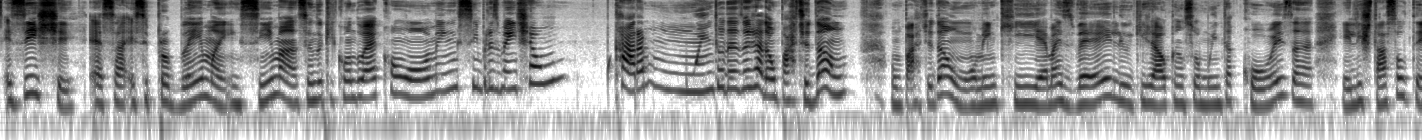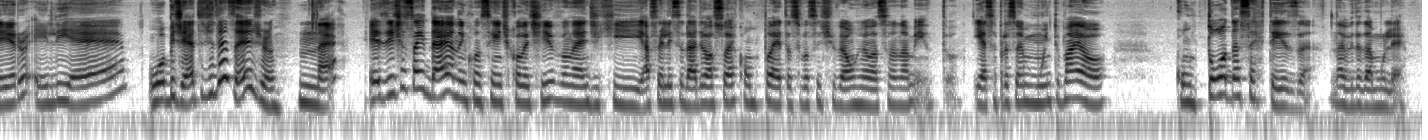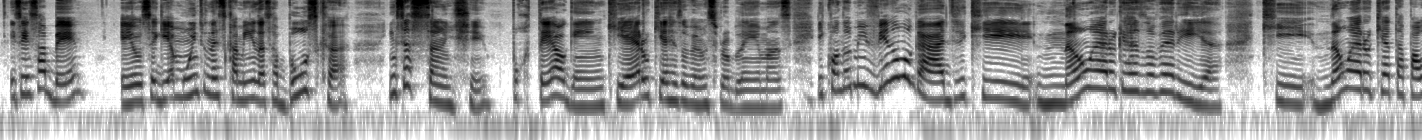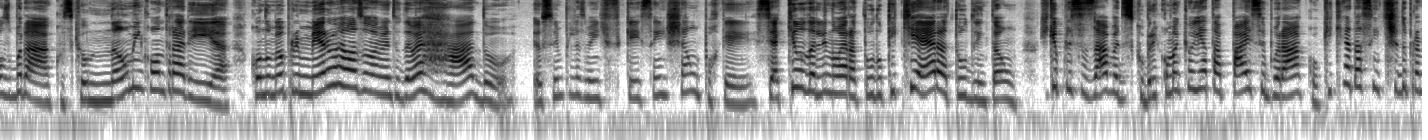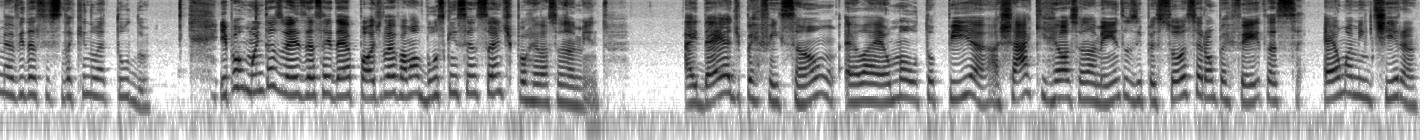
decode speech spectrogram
Existe essa, esse problema em cima, sendo que quando é com homem, simplesmente é um cara muito desejado, é um partidão. Um partidão, um homem que é mais velho, que já alcançou muita coisa, ele está solteiro, ele é o objeto de desejo, né? Existe essa ideia no inconsciente coletivo, né, de que a felicidade ela só é completa se você tiver um relacionamento. E essa pressão é muito maior, com toda certeza, na vida da mulher. E sem saber eu seguia muito nesse caminho dessa busca incessante por ter alguém que era o que ia resolver meus problemas. E quando eu me vi no lugar de que não era o que resolveria, que não era o que ia tapar os buracos, que eu não me encontraria, quando o meu primeiro relacionamento deu errado, eu simplesmente fiquei sem chão, porque se aquilo dali não era tudo, o que, que era tudo então? O que, que eu precisava descobrir? Como é que eu ia tapar esse buraco? O que, que ia dar sentido para minha vida se isso daqui não é tudo? E por muitas vezes essa ideia pode levar a uma busca incessante por relacionamento. A ideia de perfeição, ela é uma utopia. Achar que relacionamentos e pessoas serão perfeitas é uma mentira,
